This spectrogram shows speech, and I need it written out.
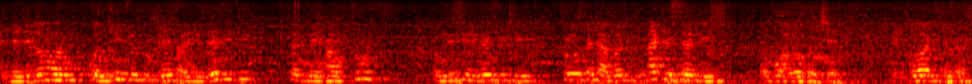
And may the Lord continue to bless our university that may have fruit from this university, fruits that are going to be at the service of our local church. And God bless us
